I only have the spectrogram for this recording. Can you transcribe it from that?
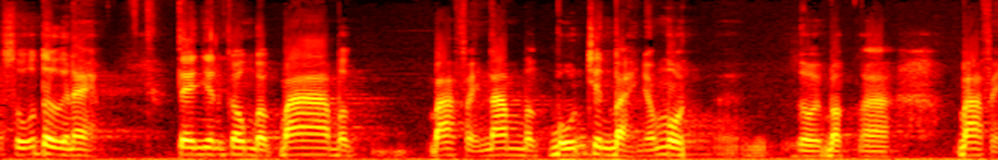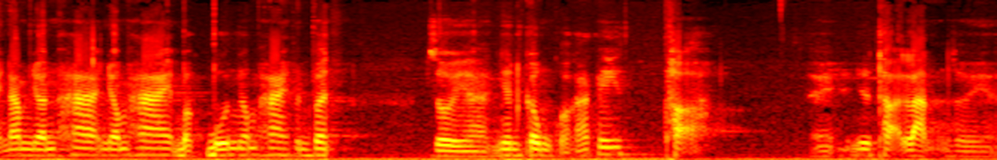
số từ này tên nhân công bậc 3 bậc 3,5 bậc 4 trên 7 nhóm 1 rồi bậc 3,5 à, nhóm 2 nhóm 2 bậc 4 nhóm 2 vân vân. Rồi à, nhân công của các cái thợ Đấy, như thợ lặn rồi à,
